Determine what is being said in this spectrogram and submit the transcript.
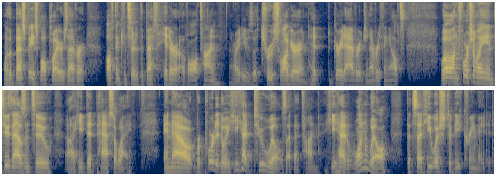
one of the best baseball players ever, often considered the best hitter of all time. All right, he was a true slugger and hit great average and everything else. Well, unfortunately, in 2002, uh, he did pass away. And now, reportedly, he had two wills at that time. He had one will that said he wished to be cremated.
